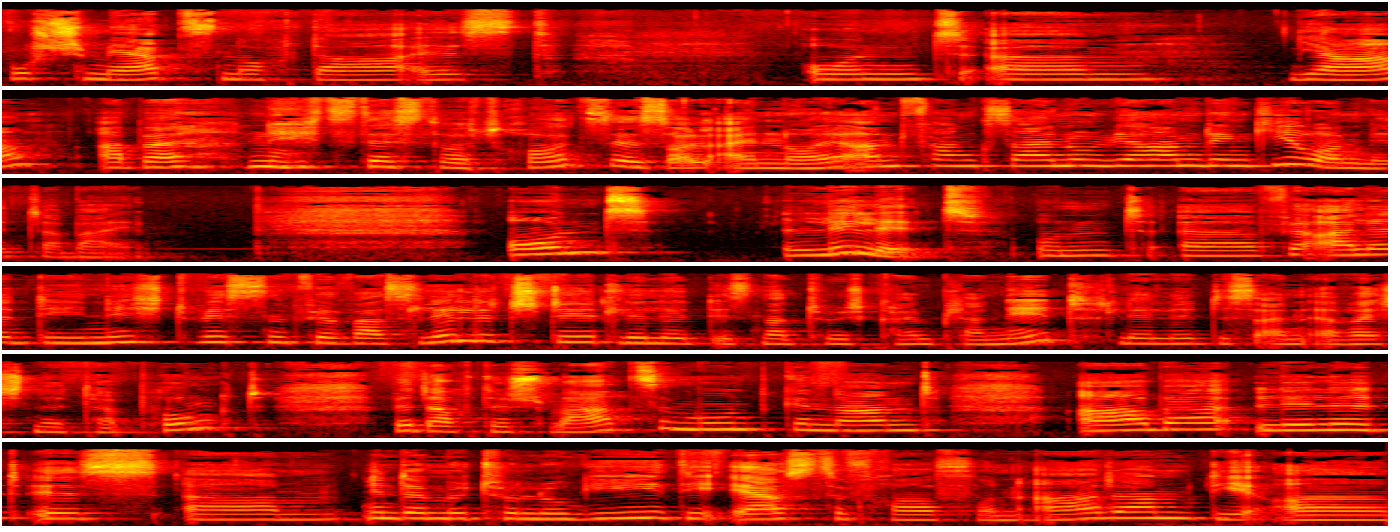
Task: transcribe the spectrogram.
wo Schmerz noch da ist. Und ähm, ja, aber nichtsdestotrotz, es soll ein Neuanfang sein und wir haben den Chiron mit dabei. Und Lilith. Und äh, für alle, die nicht wissen, für was Lilith steht, Lilith ist natürlich kein Planet. Lilith ist ein errechneter Punkt, wird auch der schwarze Mond genannt. Aber Lilith ist ähm, in der Mythologie die erste Frau von Adam, die äh,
